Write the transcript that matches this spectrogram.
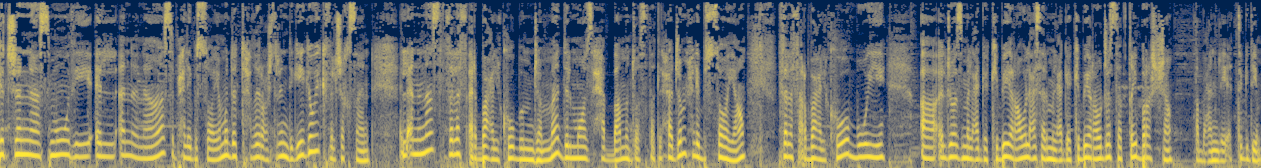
كيتشن سموذي الأناناس بحليب الصويا مدة تحضيره 20 دقيقة ويكفي لشخصين الأناناس ثلاث أرباع الكوب مجمد الموز حبة متوسطة الحجم حليب الصويا ثلاث أرباع الكوب والجوز ملعقة كبيرة والعسل ملعقة كبيرة وجوز الطيب رشة طبعا للتقديم.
